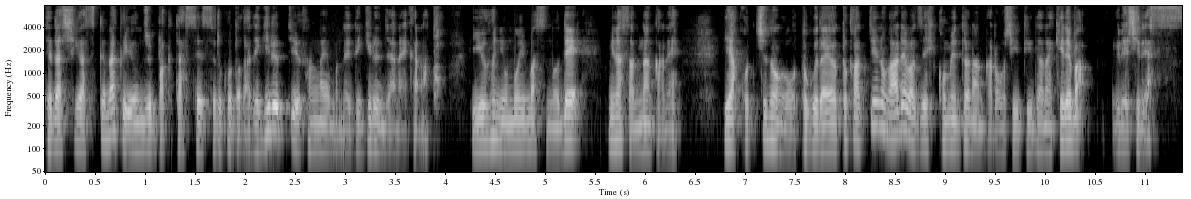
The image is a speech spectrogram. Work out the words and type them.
手出しが少なく40泊達成することができるっていう考えもね、できるんじゃないかなというふうに思いますので、皆さんなんかね、いや、こっちの方がお得だよとかっていうのがあれば、ぜひコメント欄から教えていただければ嬉しいです。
